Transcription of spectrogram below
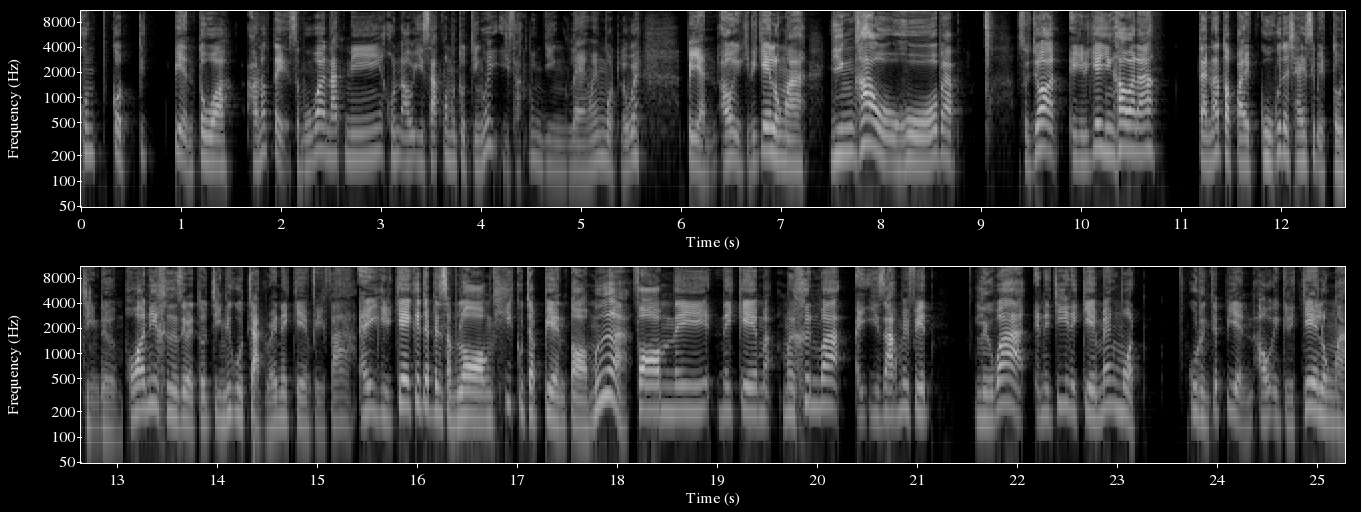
คุณกดเปลี่ยนตัวเอานักเตะ สมมุติว่านัดนี้คุณเอาอีซักลงมาตัวจริงเว้ยอีซักมันยิงแรงแม่งหมดเลยเว้ยเปลี่ยนเอาอีกิเก้ลงมา ยิงเข้าโอ้โหแบบ สุดยอดเอกิเก้ยิงเข้าแล้วนะแต่นัดต่อไปกูก็จะใช้ 11 ตัวจริงเดิม เพราะว่านี่คือ 11 ตัวจริงที่กูจัดไว้ในเกมฟีฟ่าไอกิเก้ก็จะเป็นสำรองที่กูจะเปลี่ยนต่อเมื่อ ฟอร์มในในเกมอะมันขึ้นว่าไออีซักไม่ฟิตหรือว่า energy ในเกมแม่งหมด กูถึงจะเปลี่ยนเอาเอกิเก้ลงมา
